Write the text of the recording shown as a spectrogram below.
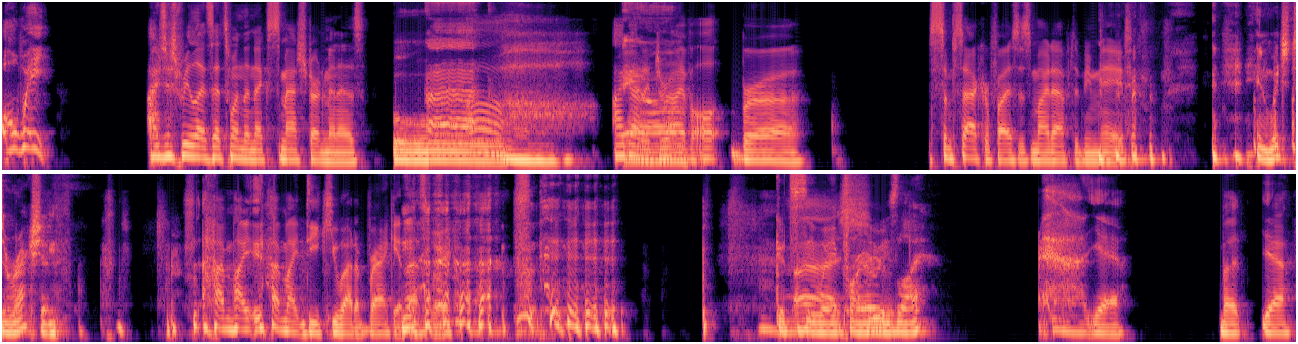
Oh, wait. I just realized that's when the next Smash tournament is. Ooh. Oh, I gotta drive all, bruh. Some sacrifices might have to be made. In which direction? I might I might DQ out a bracket. That's weird. Good to see where Ah, your priorities shoot. lie. yeah. But yeah,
